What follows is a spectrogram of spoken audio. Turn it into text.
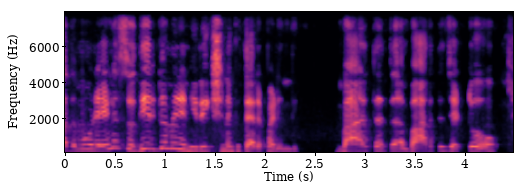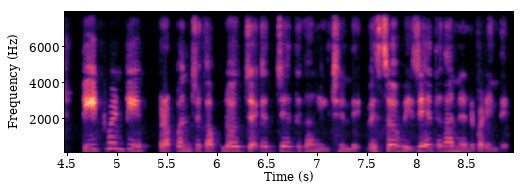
పదమూడేళ్ళ సుదీర్ఘమైన నిరీక్షణకు తెరపడింది. భారత భారత జట్టు టీ ట్వంటీ ప్రపంచ కప్లో జగజ్జేతగా నిలిచింది. విశ్వ విజేతగా నిలబడింది.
